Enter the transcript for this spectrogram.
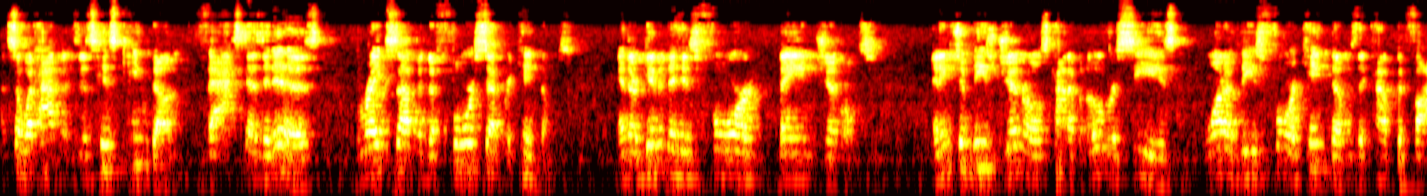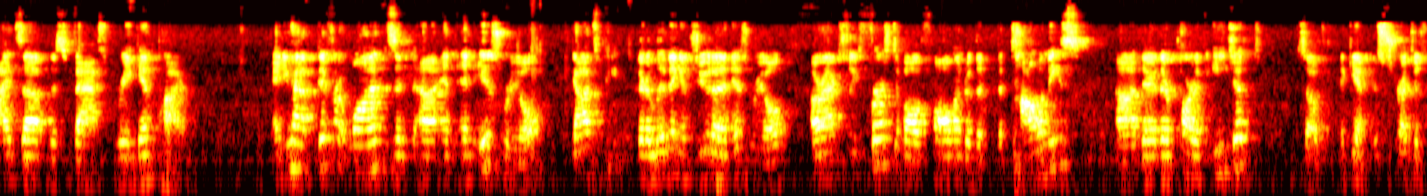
And so what happens is his kingdom, vast as it is, breaks up into four separate kingdoms. And they're given to his four main generals. And each of these generals kind of oversees one of these four kingdoms that kind of divides up this vast Greek empire. And you have different ones, and, uh, and, and Israel, God's people that are living in Judah and Israel, are actually, first of all, fall under the, the Ptolemies. Uh, they're, they're part of Egypt. So again, this stretches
